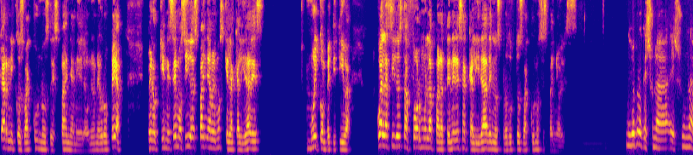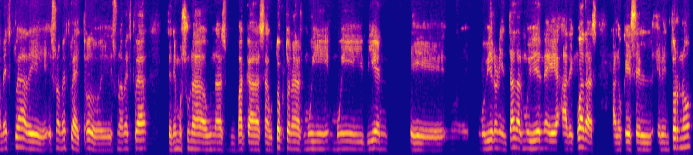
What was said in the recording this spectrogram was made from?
cárnicos vacunos de España ni de la Unión Europea. Pero quienes hemos ido a España vemos que la calidad es muy competitiva. ¿Cuál ha sido esta fórmula para tener esa calidad en los productos vacunos españoles? Yo creo que es una, es una, mezcla, de, es una mezcla de todo. Es una mezcla, tenemos unas vacas autóctonas muy, muy bien eh, muy bien orientadas, muy bien eh, adecuadas a lo que es el, entorno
